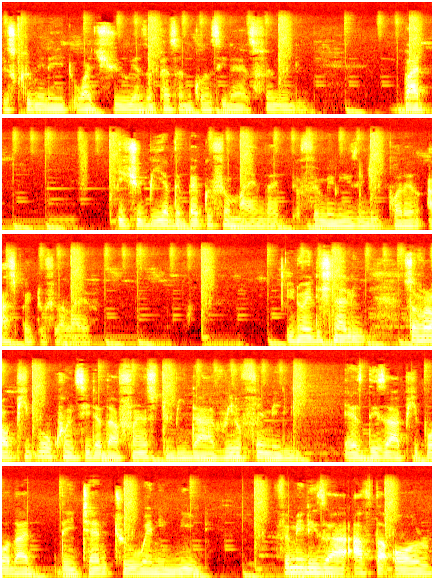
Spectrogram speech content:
discriminate what you as a person consider as family. But it should be at the back of your mind that family is an important aspect of your life. You know additionally several people consider their friends to be their real family as these are people that they turn to when in need families are after all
